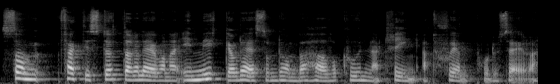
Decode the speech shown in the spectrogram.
som faktiskt stöttar eleverna i mycket av det som de behöver kunna kring att själv producera.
